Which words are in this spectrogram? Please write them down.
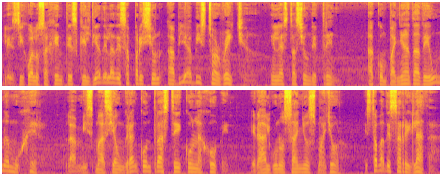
Les dijo a los agentes que el día de la desaparición había visto a Rachel en la estación de tren, acompañada de una mujer. La misma hacía un gran contraste con la joven. Era algunos años mayor, estaba desarreglada,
